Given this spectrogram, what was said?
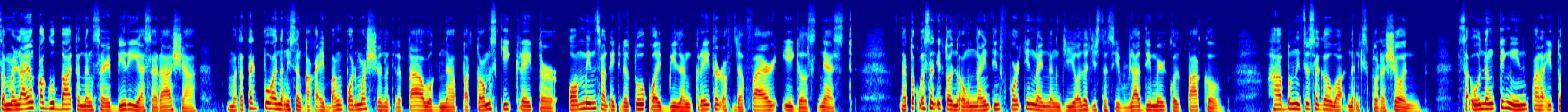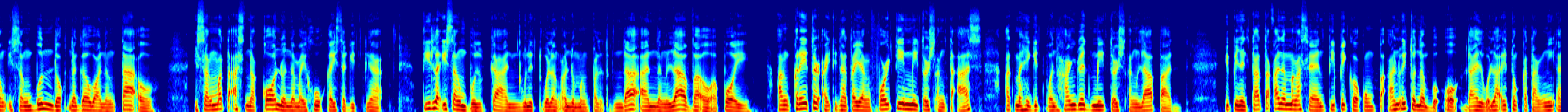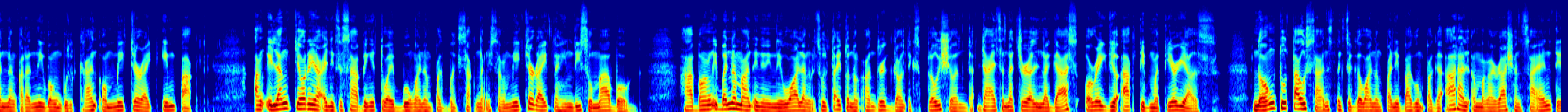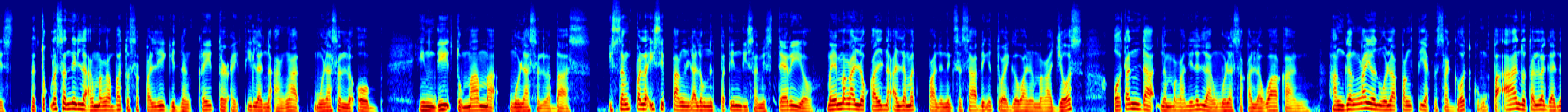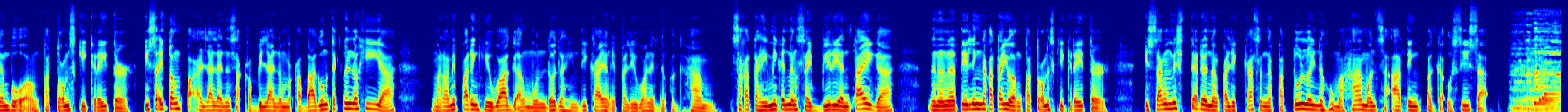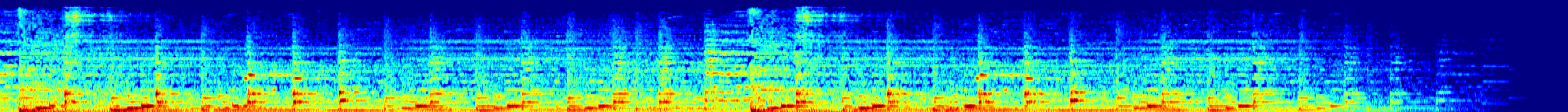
Sa malayong kagubatan ng Siberia sa Russia, matatagpuan ang isang kakaibang formasyon na tinatawag na Potomsky Crater o minsan ay tinutukoy bilang Crater of the Fire Eagle's Nest. Natuklasan ito noong 1949 ng geologist na si Vladimir Kolpakov habang nagsasagawa ng eksplorasyon. Sa unang tingin, para itong isang bundok na gawa ng tao, isang mataas na kono na may hukay sa gitna. Tila isang bulkan ngunit walang anumang palatandaan ng lava o apoy. Ang crater ay tinatayang 40 meters ang taas at mahigit 100 meters ang lapad. Ipinagtataka ng mga scientifico kung paano ito nabuo dahil wala itong katangian ng karaniwang bulkan o meteorite impact. Ang ilang teorya ay nagsasabing ito ay bunga ng pagbagsak ng isang meteorite na hindi sumabog. Habang ang iba naman ay naniniwalang resulta ito ng underground explosion dahil sa natural na gas o radioactive materials. Noong 2000s, nagsagawa ng panibagong pag-aaral ang mga Russian scientists. Natuklasan nila ang mga bato sa paligid ng crater ay tila naangat mula sa loob, hindi tumama mula sa labas. Isang palaisip pang lalong nagpatindi sa misteryo. May mga lokal na alamat pa na nagsasabing ito ay gawa ng mga Diyos o tanda ng mga nilalang mula sa kalawakan. Hanggang ngayon wala pang tiyak na sagot kung paano talaga nabuo ang Potomsky Crater. Isa itong paalala na sa kabila ng makabagong teknolohiya, marami pa ring hiwaga ang mundo na hindi kayang ipaliwanag ng agham. Sa katahimikan ng Siberian Taiga, nananatiling nakatayo ang Patromsky Crater, isang misteryo ng kalikasan na patuloy na humahamon sa ating pagkausisa.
